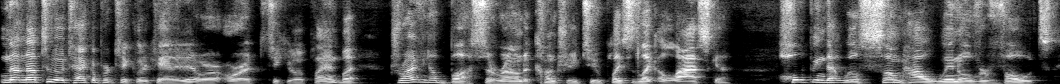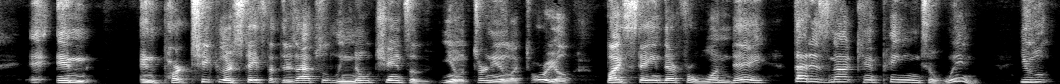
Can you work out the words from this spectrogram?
not, not to attack a particular candidate or, or a particular plan, but driving a bus around a country to places like Alaska, hoping that we'll somehow win over votes in in particular states that there's absolutely no chance of you know turning electoral by staying there for one day. That is not campaigning to win. You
